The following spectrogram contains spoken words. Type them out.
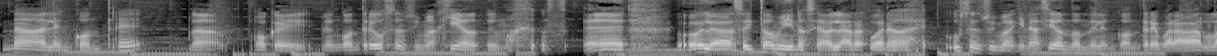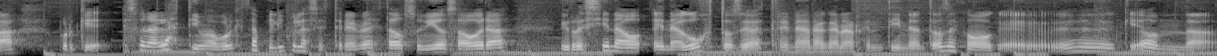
nada, la encontré nada, ok, lo encontré, usen su imaginación. Eh, hola, soy Tommy, no sé hablar. Bueno, usen su imaginación donde la encontré para verla, porque es una lástima, porque esta película se estrenó en Estados Unidos ahora y recién en agosto se va a estrenar acá en Argentina. Entonces como que, eh, ¿qué onda?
